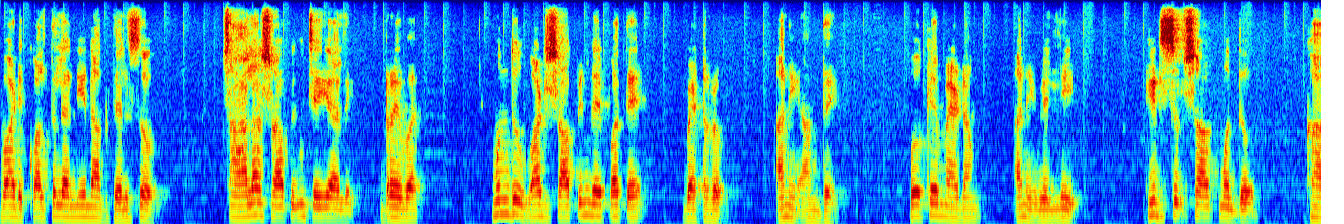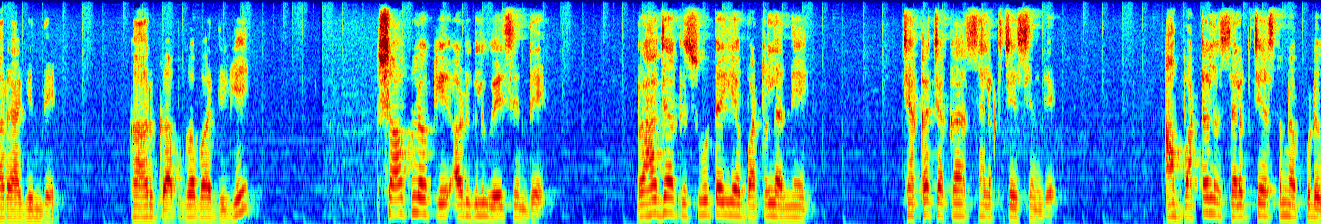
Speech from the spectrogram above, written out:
వాడి కొలతలన్నీ నాకు తెలుసు. చాలా షాపింగ్ చేయాలి డ్రైవర్. ముందు వాడి షాపింగ్ అయిపోతే బెటరు అని అందే. ఓకే మేడం అని వెళ్ళి కిడ్స్ షాప్ ముందు కారు ఆగింది. కారు గబగబా దిగి షాప్లోకి అడుగులు వేసింది. రాజాకి సూట్ అయ్యే బట్టలన్నీ చక్క చక్క సెలెక్ట్ చేసింది. ఆ బట్టలు సెలెక్ట్ చేస్తున్నప్పుడు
